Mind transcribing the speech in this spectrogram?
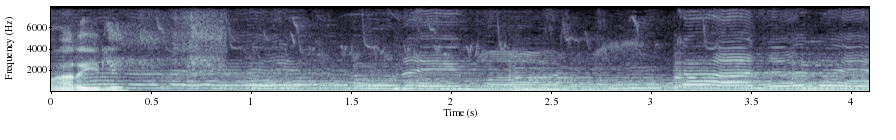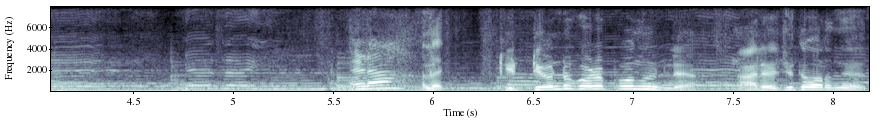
മാറിയില്ലേ? എടാ. അല്ല കിട്ടിയോണ്ട് കുഴപ്പമൊന്നുമില്ല. ആലോചിച്ചിട്ട് പറഞ്ഞത്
